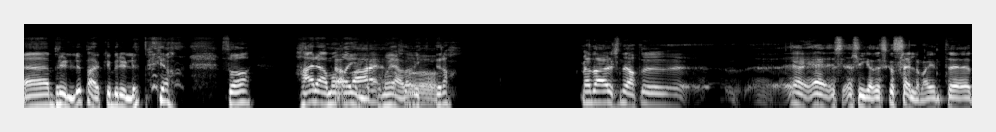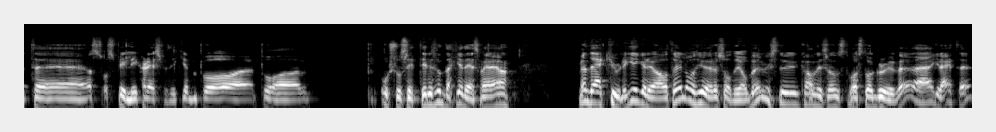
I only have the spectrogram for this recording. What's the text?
Eh, bryllup er jo ikke bryllup. ja. Så her er man Ja, da inne på noe jævla altså- viktig. da. Men det er liksom det at du jeg, jeg, jeg sier ikke at jeg skal selge meg inn til, til å spille i klesbutikken på, på Oslo City, liksom. det er ikke det som er greia. Men det er kule gigger av og til, å gjøre sånne jobber. Hvis du kan liksom stå, og groove, det er greit, det.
